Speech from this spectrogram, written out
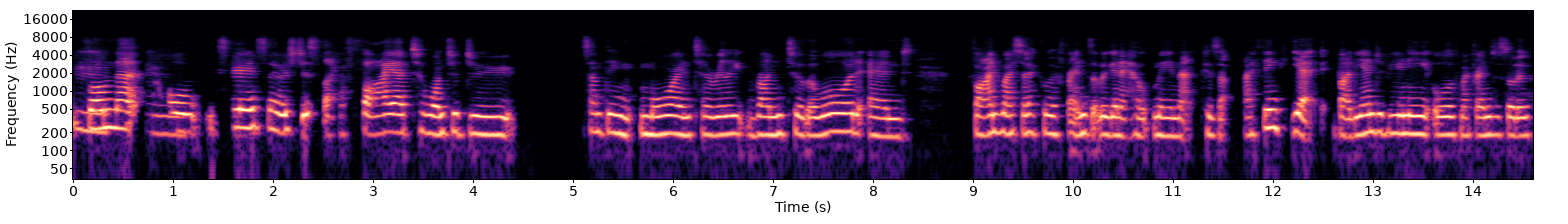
mm. from that mm. whole experience there was just like a fire to want to do something more and to really run to the lord and find my circle of friends that were going to help me in that because i think yeah by the end of uni all of my friends were sort of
